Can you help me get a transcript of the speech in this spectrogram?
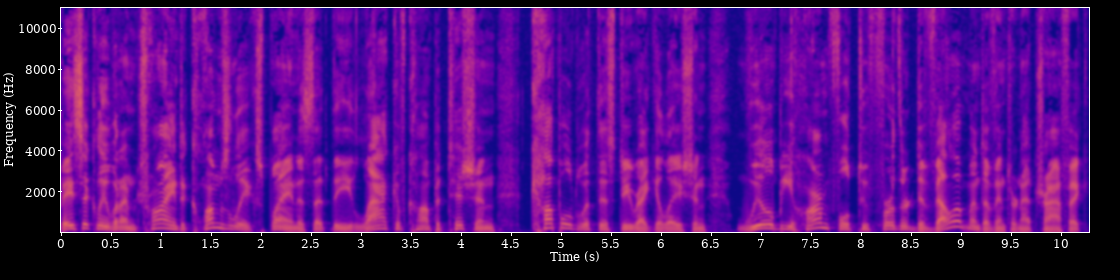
Basically what i'm trying to clumsily explain is that the lack of competition coupled with this deregulation will be harmful to further development of internet traffic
